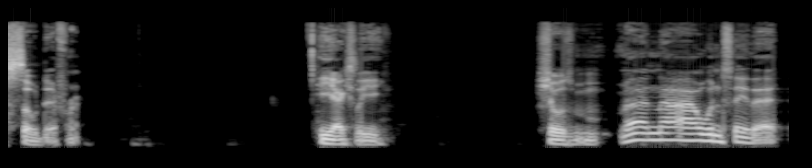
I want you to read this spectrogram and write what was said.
so different. He actually shows. m- Uh, nah, I wouldn't say that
